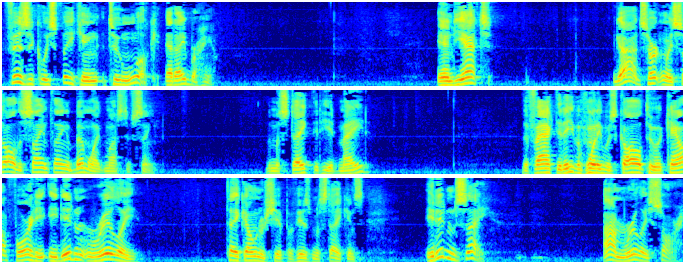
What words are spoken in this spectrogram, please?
physically speaking, to look at Abraham. And yet, God certainly saw the same thing Abimelech must have seen the mistake that he had made, the fact that even when he was called to account for it, he, he didn't really take ownership of his mistake. And he didn't say, I'm really sorry.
